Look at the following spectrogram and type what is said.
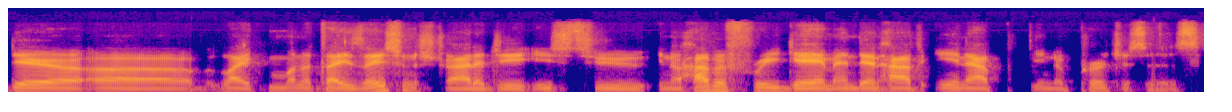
their uh like monetization strategy is to you know have a free game and then have in-app you know purchases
